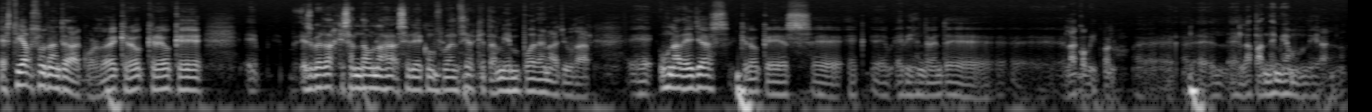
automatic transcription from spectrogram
Estoy absolutamente de acuerdo, creo, creo que es verdad que se han dado una serie de confluencias que también pueden ayudar. Eh, una de ellas creo que es, eh, eh, evidentemente, la COVID, bueno, la pandemia mundial, ¿no?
